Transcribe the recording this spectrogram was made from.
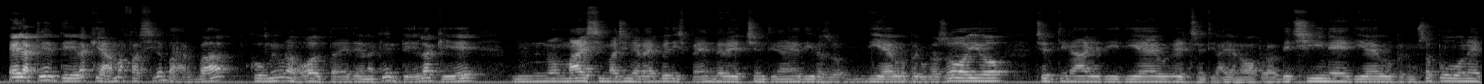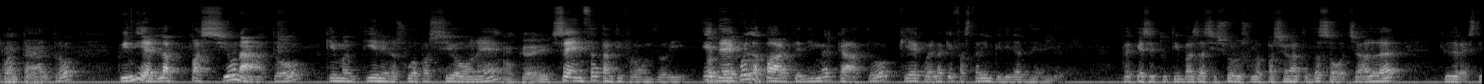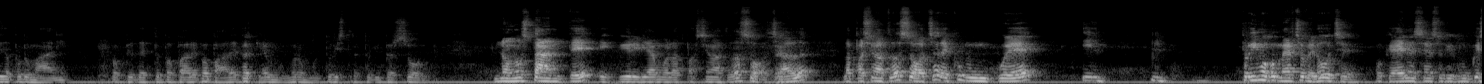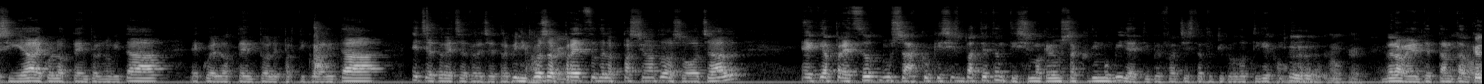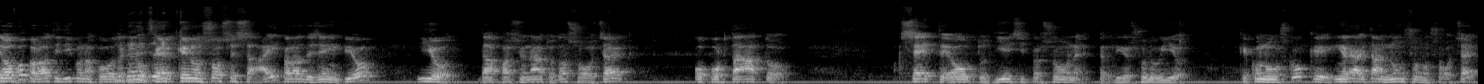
è la clientela che ama farsi la barba come una volta ed è una clientela che non mai si immaginerebbe di spendere centinaia di, raso- di euro per un rasoio, centinaia di, di euro, eh, centinaia no, però decine di euro per un sapone e quant'altro. Quindi è l'appassionato che mantiene la sua passione Ok, senza tanti fronzoli. Ed è Perfetto. quella parte di mercato che è quella che fa stare in piedi le aziende. Perché se tu ti basassi solo sull'appassionato da social chiuderesti dopo domani. Proprio detto papale papale perché è un numero molto ristretto di persone. Nonostante e qui arriviamo all'appassionato da social l'appassionato da social è comunque il, il primo commercio veloce ok nel senso che comunque sia è quello attento alle novità è quello attento alle particolarità eccetera eccetera eccetera quindi cosa Ok. apprezzo dell'appassionato da social è che apprezzo un sacco che si sbatte tantissimo a creare un sacco di mobiletti per farci stare tutti i prodotti che comprano ok. veramente tanta roba Che dopo però ti dico una cosa che non, Esatto. che- che non so se sai, però ad esempio io da appassionato da social ho portato 7, 8, 10 persone, per dire solo io, che conosco, che in realtà non sono social,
